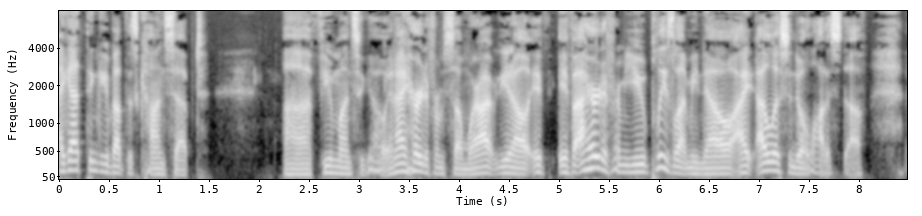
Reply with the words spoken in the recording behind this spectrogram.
I got thinking about this concept a few months ago and I heard it from somewhere. I, you know, if, if I heard it from you, please let me know. I, I listen to a lot of stuff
